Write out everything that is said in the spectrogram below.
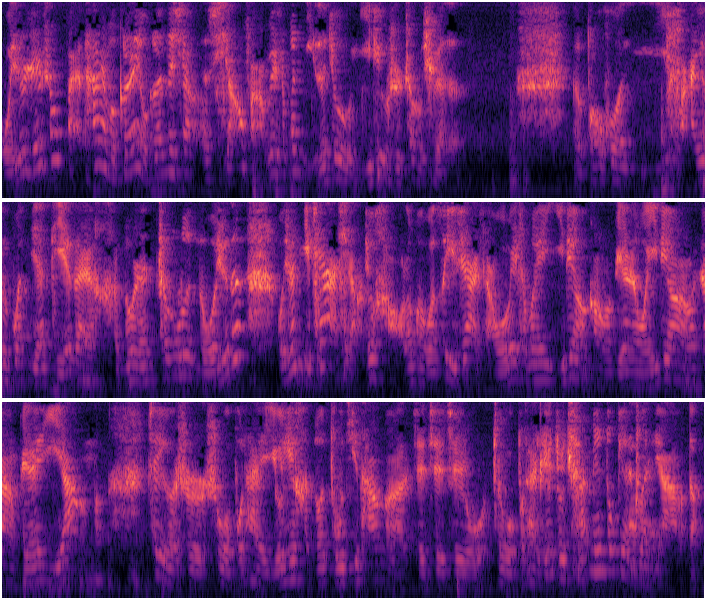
我觉得人生百态嘛，个人有个人的想想法，为什么你的就一定是正确的？呃，包括你发一个观点，底下在很多人争论的，我觉得，我觉得你这样想就好了嘛。我自己这样想，我为什么一定要告诉别人？我一定要让别人一样呢？这个是是我不太，尤其很多毒鸡汤啊，这这这我这我不太接，就全民都变专家了。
